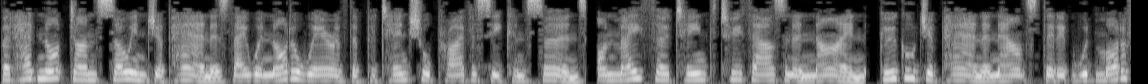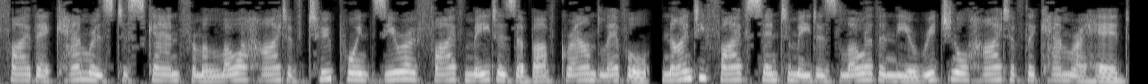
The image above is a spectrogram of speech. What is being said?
but had not done so in Japan as they were not aware of the potential privacy concerns. On May 13, 2009, Google Japan announced that it would modify their cameras to scan from a lower height of 2.05 meters above ground level, 95 centimeters lower than the original height of the camera head.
